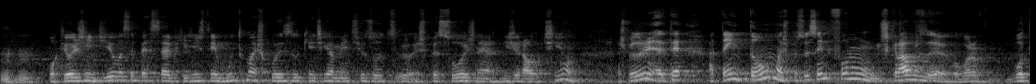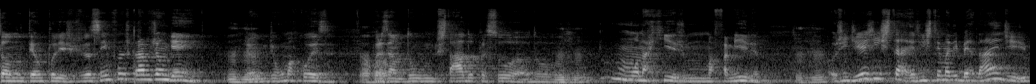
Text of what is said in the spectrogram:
Uhum. Porque hoje em dia você percebe que a gente tem muito mais coisas do que antigamente os outros, as pessoas, né, em geral, tinham. As pessoas, até, até então, as pessoas sempre foram escravos, é, agora botando um termo político, as pessoas sempre foram escravos de alguém, de, de alguma coisa. Uhum. Por exemplo, de um Estado opressor, do, de uma monarquia, de uma família. Hoje em dia a gente, tá, a gente tem uma liberdade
